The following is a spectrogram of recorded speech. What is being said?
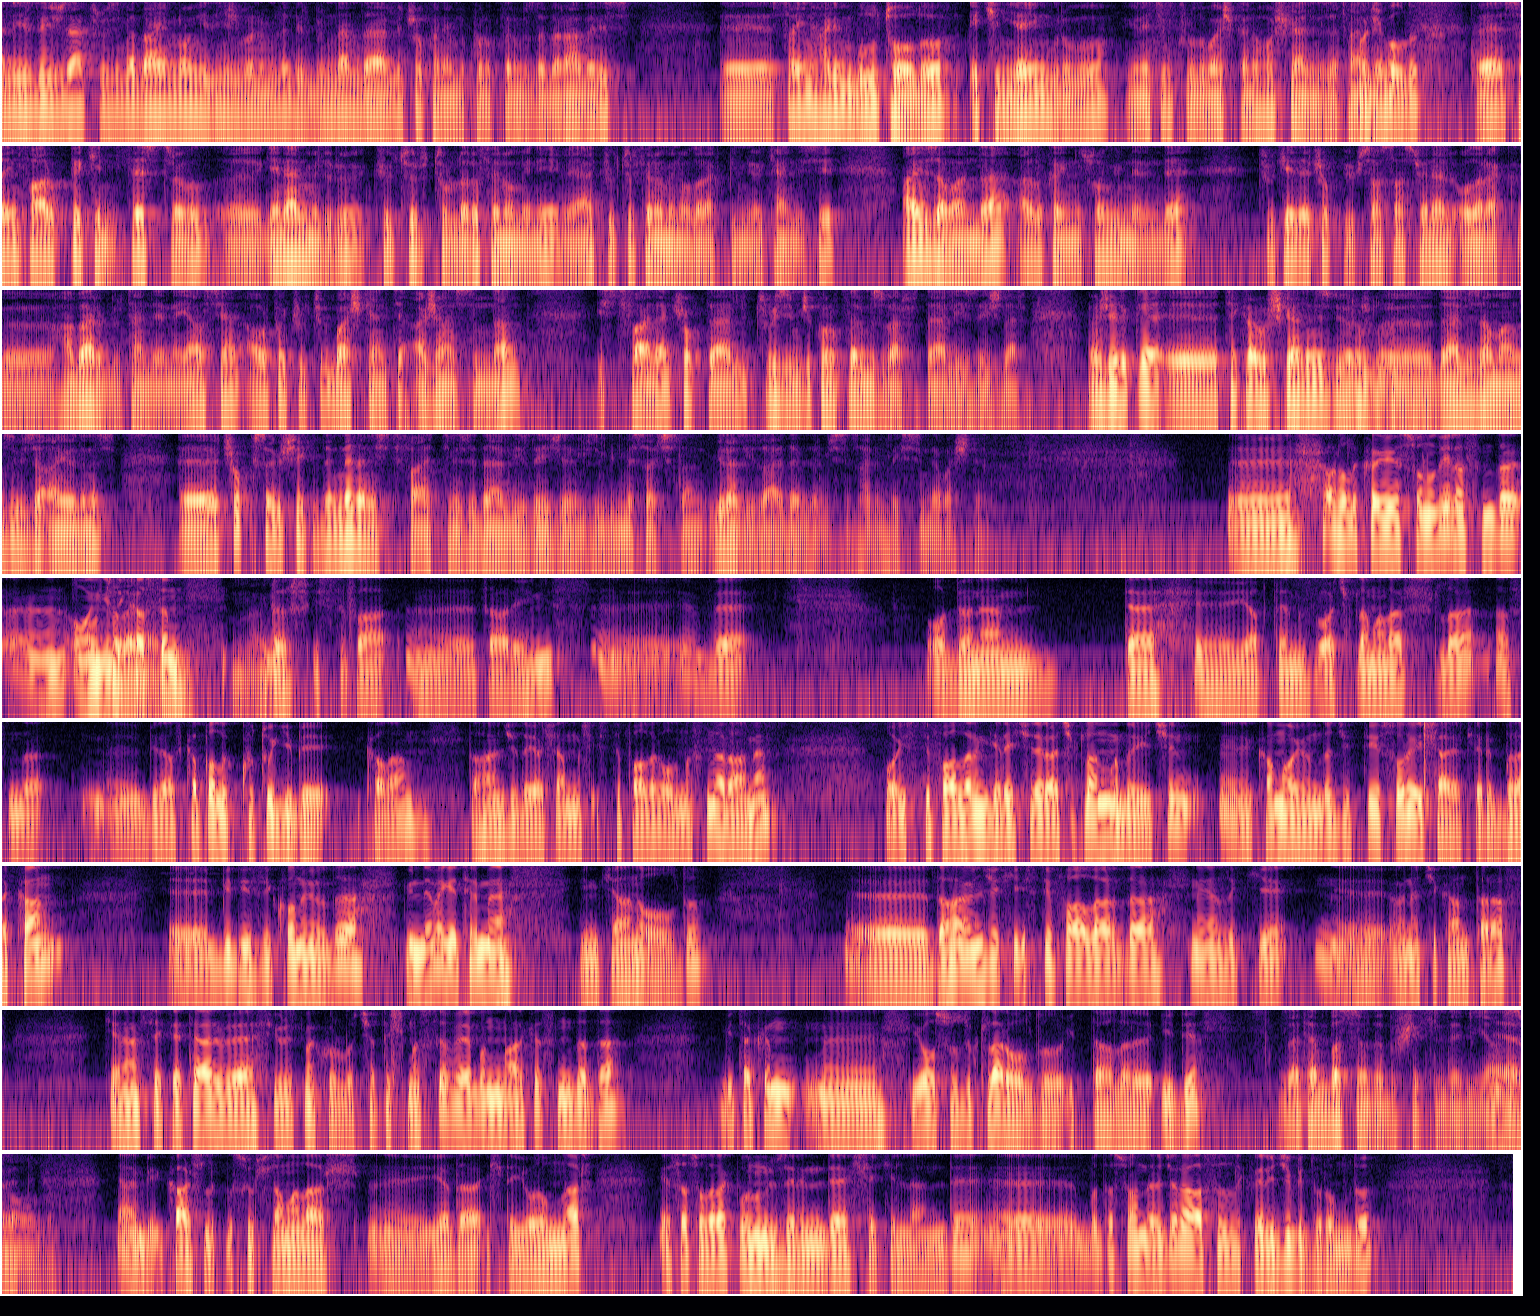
Değerli izleyiciler, Turizme Dair'in 17. bölümünde birbirinden değerli çok önemli konuklarımızla beraberiz. Ee, Sayın Halim Bulutoğlu, Ekin Yayın Grubu Yönetim Kurulu Başkanı, hoş geldiniz efendim. Hoş bulduk. Ve Sayın Faruk Pekin, Fest Travel e, Genel Müdürü, kültür turları fenomeni veya kültür fenomeni olarak biliniyor kendisi. Aynı zamanda Aralık ayının son günlerinde Türkiye'de çok büyük sansasyonel olarak e, haber bültenlerine yansıyan Avrupa Kültür Başkenti Ajansı'ndan istifa eden çok değerli turizmci konuklarımız var değerli izleyiciler. Öncelikle e, tekrar hoş geldiniz diyorum. E, değerli zamanınızı bize ayırdınız. E, çok kısa bir şekilde neden istifa ettiğinizi değerli izleyicilerimizin bilmesi açısından biraz izah edebilir misiniz Halim Bey? Sizinle başlayalım. Ee, Aralık ayı sonu değil aslında e, 17 Ortaları. Kasım'dır istifa e, tarihimiz E, ve o dönemde e, yaptığımız bu açıklamalarla aslında e, biraz kapalı kutu gibi kalan daha önce de yaşanmış istifalar olmasına rağmen o istifaların gerekçeleri açıklanmadığı için e, kamuoyunda ciddi soru işaretleri bırakan e, bir dizi konuyu da gündeme getirme imkanı oldu. Ee, Daha önceki istifalarda ne yazık ki e, öne çıkan taraf genel sekreter ve yürütme kurulu çatışması ve bunun arkasında da bir takım e, yolsuzluklar olduğu iddiaları idi. Zaten basına da bu şekilde bir yansıma Evet. oldu. Yani bir karşılıklı suçlamalar e, ya da işte yorumlar esas olarak bunun üzerinde şekillendi. E, Bu da son derece rahatsızlık verici bir durumdu.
